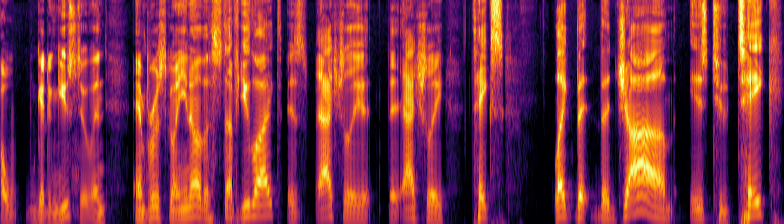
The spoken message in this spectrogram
a getting used to, and and Bruce going, you know, the stuff you liked is actually it, actually takes like the the job is to take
